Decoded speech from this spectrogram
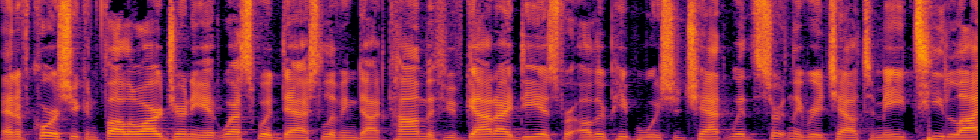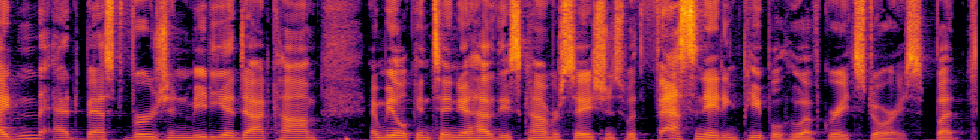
And of course, you can follow our journey at westwood living.com. If you've got ideas for other people we should chat with, certainly reach out to me, T. Leyden at bestversionmedia.com, and we will continue to have these conversations with fascinating people who have great stories. But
